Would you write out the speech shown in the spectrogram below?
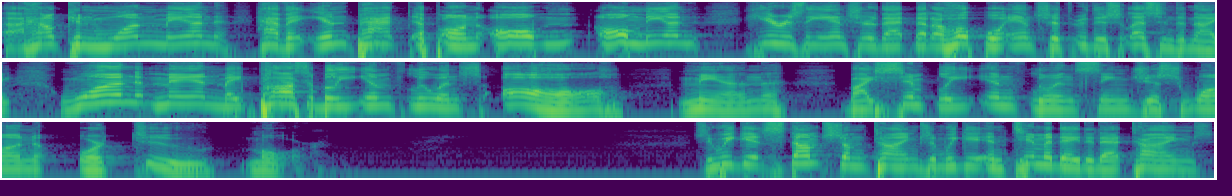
uh, how can one man have an impact upon all, all men? Here is the answer that that i hope will answer through this lesson tonight. One man may possibly influence all men by simply influencing just one or two more. See we get stumped sometimes and we get intimidated at times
